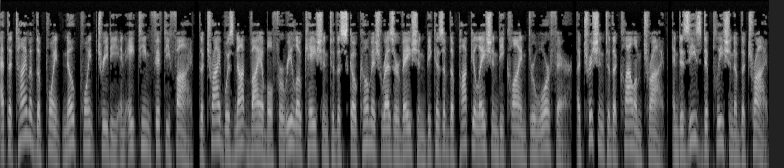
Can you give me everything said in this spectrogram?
At the time of the Point No Point Treaty in 1855, the tribe was not viable for relocation to the Skokomish Reservation because of the population decline through warfare, attrition to the Klallam tribe, and disease depletion of the tribe.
